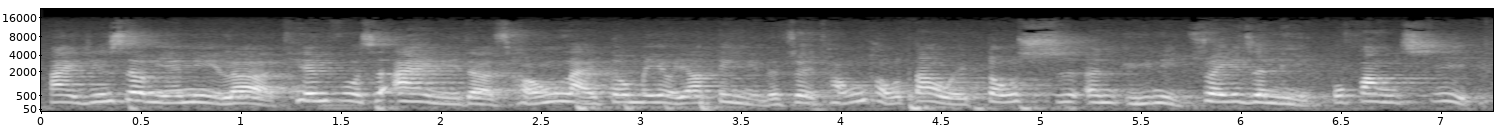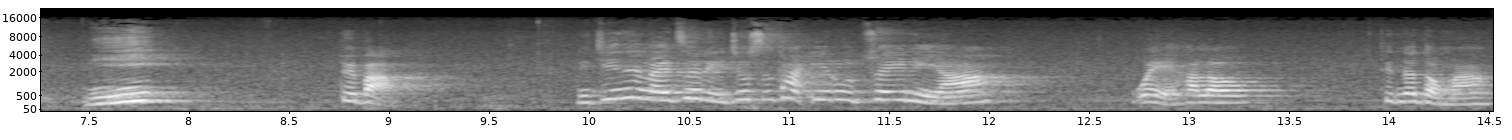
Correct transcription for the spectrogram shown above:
他已经赦免你了。天父是爱你的，从来都没有要定你的罪，从头到尾都施恩于你，追着你不放弃你，对吧？你今天来这里就是他一路追你啊！喂，Hello，听得懂吗？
